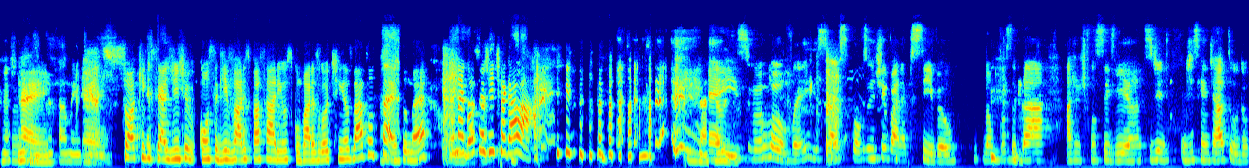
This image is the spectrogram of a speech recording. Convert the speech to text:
É, é. Só que se a gente conseguir vários passarinhos com várias gotinhas, dá tudo certo, né? O negócio é a gente chegar lá. é isso, meu povo, é isso. Aos poucos a gente vai, não é possível. Vamos torcer para a gente conseguir antes de, de incendiar tudo.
